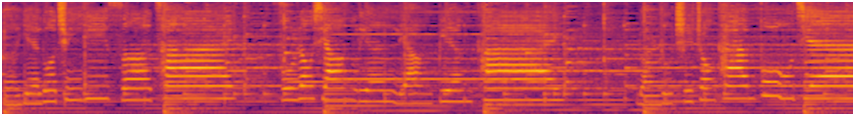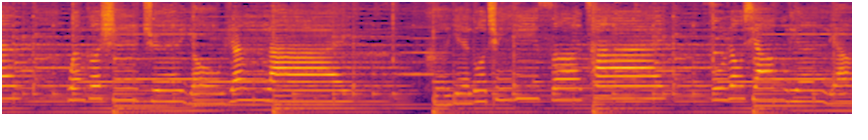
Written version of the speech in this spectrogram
荷叶落群一色彩，芙蓉香莲两边开。乱入池中看不见，闻歌时觉有人来。叶落群一色彩，芙蓉香莲两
